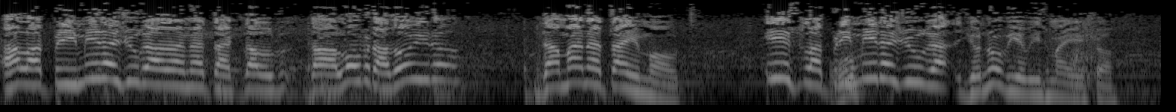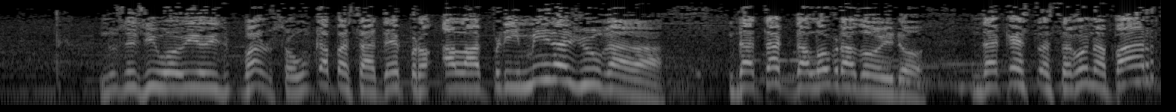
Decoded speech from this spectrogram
a la primera jugada en atac del, de l'Obradoiro demana timeout. És la primera jugada jo no havia vist mai això no sé si ho havia vist, bueno, segur que ha passat, eh? però a la primera jugada d'atac de l'Obradoiro d'aquesta segona part,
